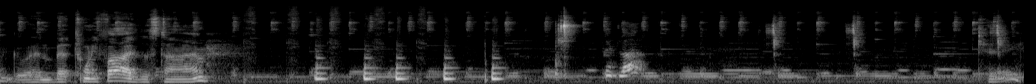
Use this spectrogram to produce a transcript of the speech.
I'll go ahead and bet 25 this time. Good luck. Okay.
